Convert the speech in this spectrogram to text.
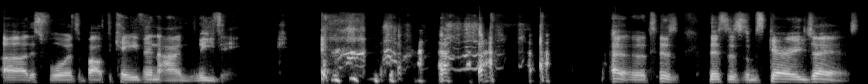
uh, "This floor is about to cave in. I'm leaving." This, this is some scary jazz.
